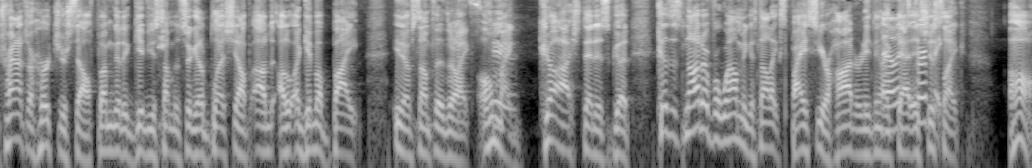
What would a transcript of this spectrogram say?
try not to hurt yourself, but I'm going to give you something that's going to bless you. I'll, I'll, I'll give a bite, you know, something. They're like, oh my gosh, that is good. Because it's not overwhelming. It's not like spicy or hot or anything No, like that. it's It's just like, oh,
